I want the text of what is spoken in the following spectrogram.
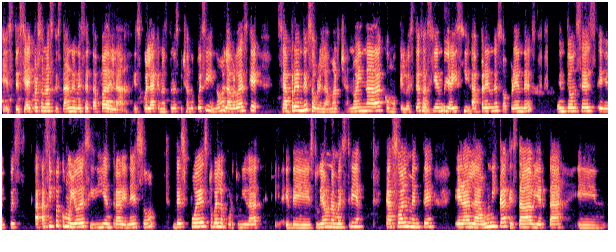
este, si hay personas que están en esa etapa de la escuela que no estén escuchando, pues sí, ¿no? La verdad es que se aprende sobre la marcha, no hay nada como que lo estés haciendo y ahí sí aprendes o aprendes. Entonces, eh, pues así fue como yo decidí entrar en eso. Después tuve la oportunidad eh, de estudiar una maestría. Casualmente era la única que estaba abierta en,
